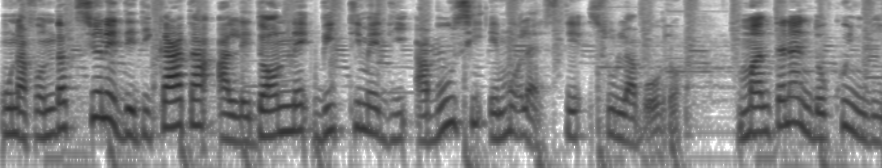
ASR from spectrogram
una fondazione dedicata alle donne vittime di abusi e molestie sul lavoro, mantenendo quindi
